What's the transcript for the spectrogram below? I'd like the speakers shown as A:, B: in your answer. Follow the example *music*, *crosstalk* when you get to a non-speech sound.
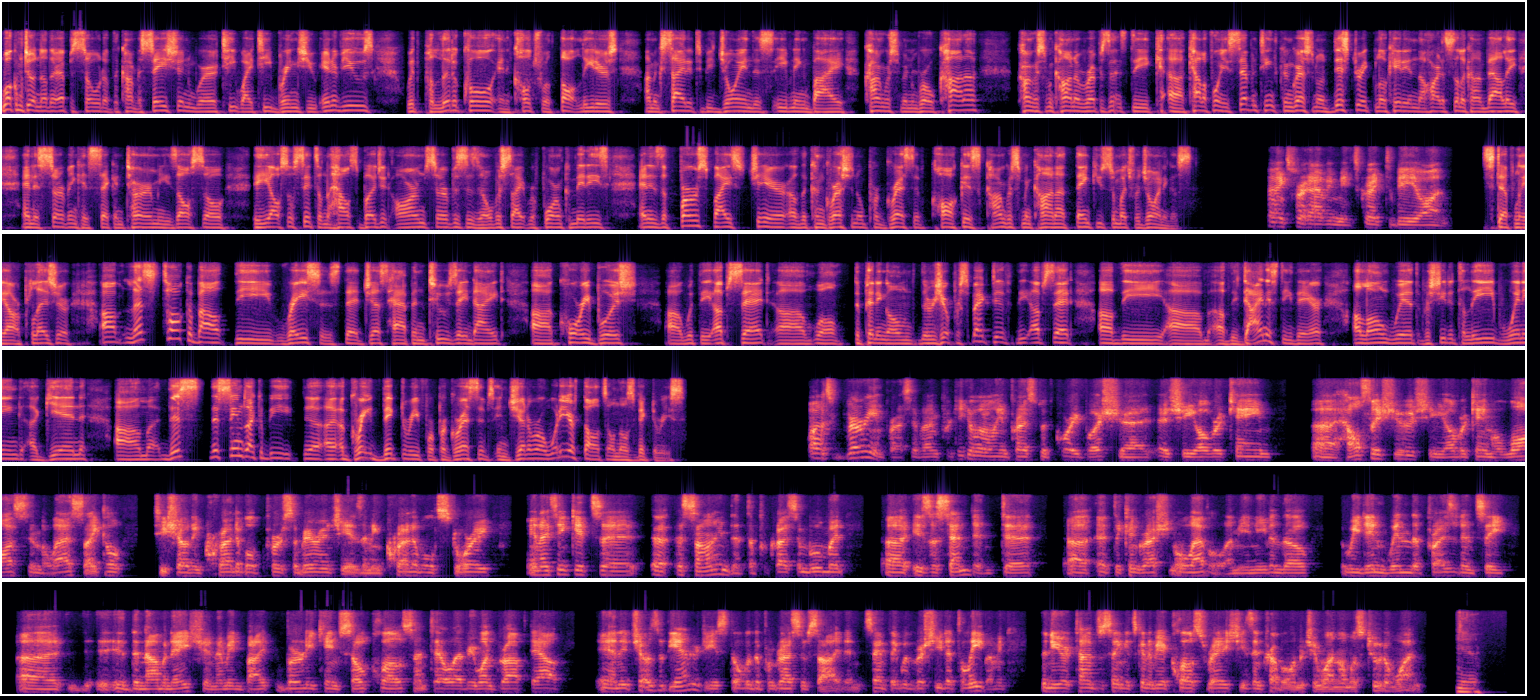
A: Welcome to another episode of The Conversation where TYT brings you interviews with political and cultural thought leaders. I'm excited to be joined this evening by Congressman Ro Khanna. Congressman Khanna represents the uh, California 17th congressional district located in the heart of Silicon Valley and is serving his second term. He's also he also sits on the House Budget, Armed Services and Oversight Reform Committees and is the first vice chair of the Congressional Progressive Caucus. Congressman Khanna, thank you so much for joining us.
B: Thanks for having me. It's great to be on.
A: It's definitely our pleasure. Um, let's talk about the races that just happened Tuesday night. Uh, Cori Bush uh, with the upset. Uh, well, depending on your perspective, the upset of the um, of the dynasty there, along with Rashida Tlaib winning again. Um, this this seems like could be a great victory for progressives in general. What are your thoughts on those victories?
B: Well, it's very impressive. I'm particularly impressed with Cori Bush uh, as she overcame uh, health issues. She overcame a loss in the last cycle. She showed incredible perseverance. She has an incredible story. And I think it's a, a sign that the progressive movement uh, is ascendant uh, uh, at the congressional level. I mean, even though we didn't win the presidency, uh, the nomination, I mean, by, Bernie came so close until everyone dropped out. And it shows that the energy is still with the progressive side. And same thing with Rashida Tlaib. I mean, the New York Times is saying it's going to be a close race. She's in trouble. I mean, she won almost two to one.
A: Yeah.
